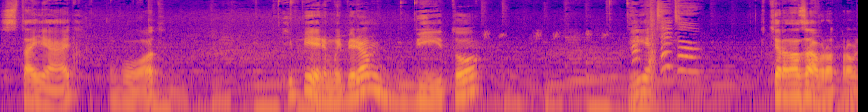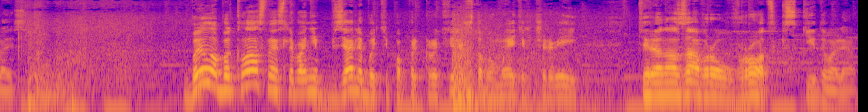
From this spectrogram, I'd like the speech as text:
Стоять. Вот. Теперь мы берем биту. И к тиранозавру отправляйся. Было бы классно, если бы они взяли бы, типа, прикрутили, чтобы мы этих червей тиранозавров в рот скидывали.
